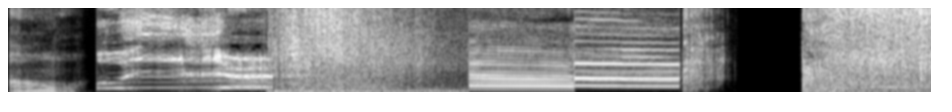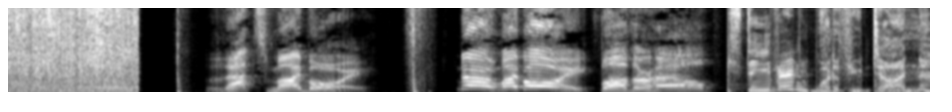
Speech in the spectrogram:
Oh. That's my boy. No, my boy! Father, help! Steven? What have you done?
